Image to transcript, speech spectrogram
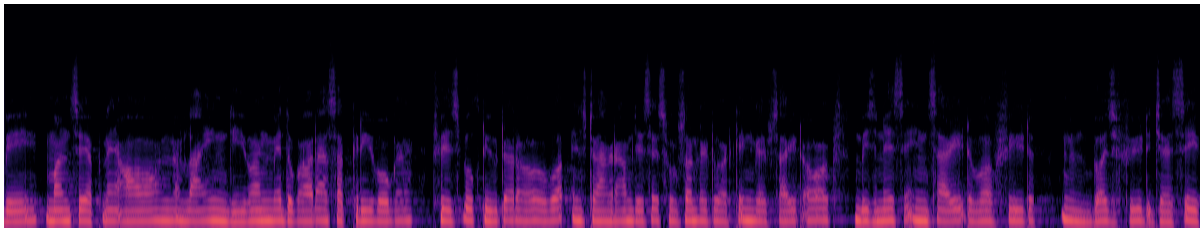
बेमन से अपने ऑनलाइन जीवन में दोबारा सक्रिय हो गए। फेसबुक ट्विटर और व इंस्टाग्राम जैसे सोशल नेटवर्किंग वेबसाइट और बिज़नेस इनसाइट व फ़ीड बज फ़ीड जैसे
